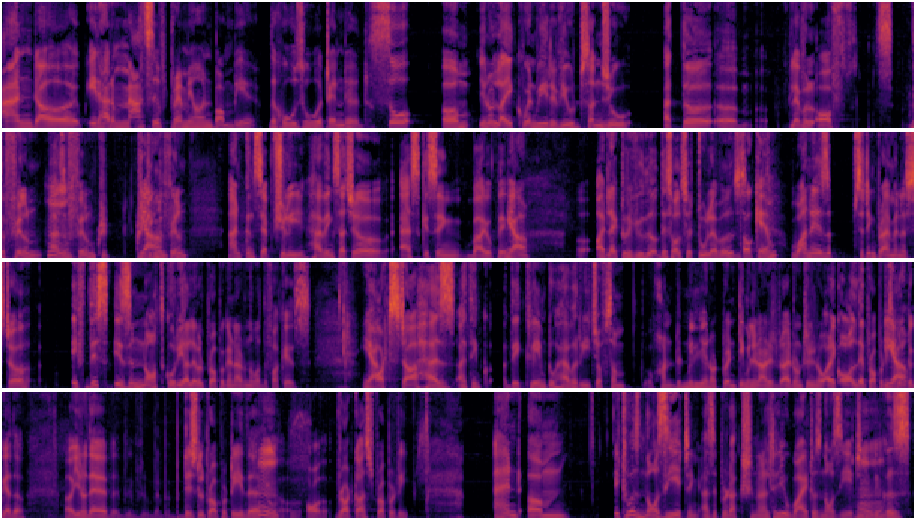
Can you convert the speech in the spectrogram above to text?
And uh, it had a massive premiere in Bombay. The Who's Who attended. So, um, you know, like when we reviewed Sanju at the um, level of the film as a film, crit- critiquing Hmm. Yeah. the film, and conceptually having such a ass kissing biopic. Yeah. Uh, I'd like to review the, this also at two levels. Okay. One is a sitting prime minister. If this isn't North Korea level propaganda, I don't know what the fuck is. Yeah. Hotstar has, I think, they claim to have a reach of some 100 million or 20 million. I, I don't really know. Like all their properties Yeah. put together. Uh, you know, their digital property, their Hmm. broadcast property. And um, it was nauseating as a production. And I'll tell you why it was nauseating. Hmm. Because,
